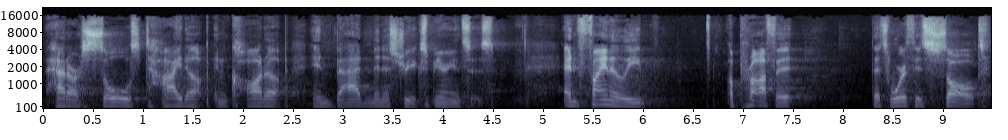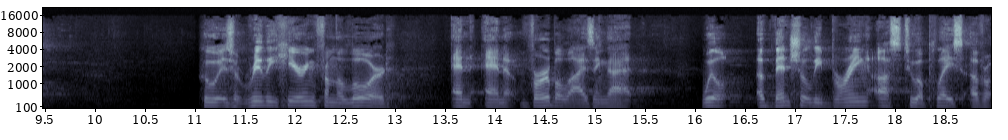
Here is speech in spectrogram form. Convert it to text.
had our souls tied up and caught up in bad ministry experiences. And finally, a prophet that's worth his salt, who is really hearing from the Lord and, and verbalizing that, will eventually bring us to a place of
